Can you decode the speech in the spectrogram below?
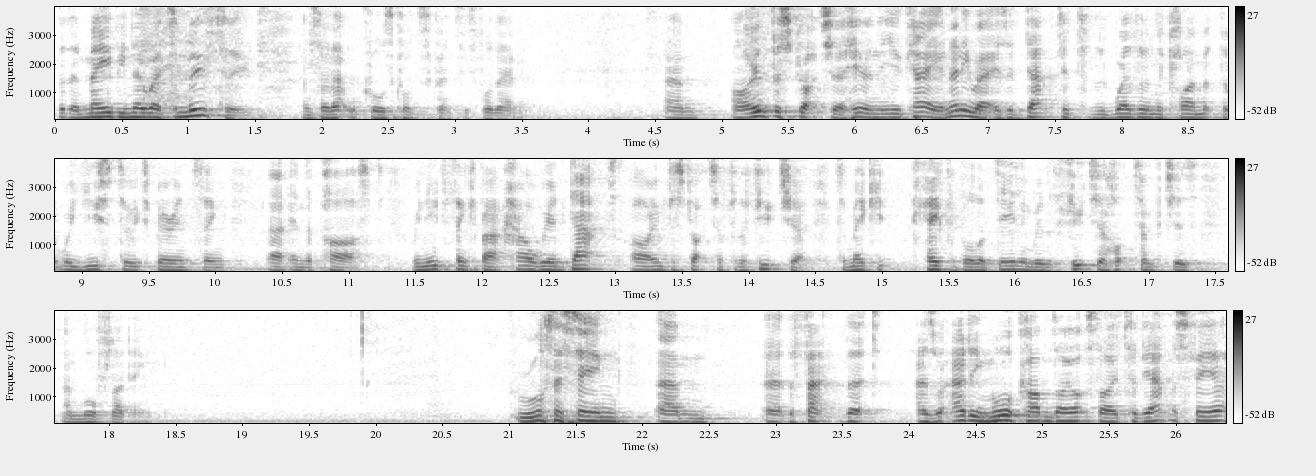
but there may be nowhere to move to, and so that will cause consequences for them. Um, our infrastructure here in the UK and anywhere is adapted to the weather and the climate that we're used to experiencing uh, in the past. We need to think about how we adapt our infrastructure for the future to make it capable of dealing with future hot temperatures and more flooding. we're also seeing um, uh, the fact that as we're adding more carbon dioxide to the atmosphere,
